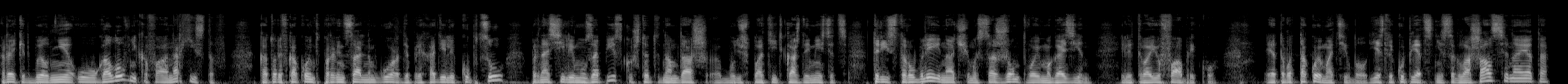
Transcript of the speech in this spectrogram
рэкет был не у уголовников, а анархистов, которые в каком-нибудь провинциальном городе приходили к купцу, приносили ему записку, что ты нам дашь, будешь платить каждый месяц 300 рублей, иначе мы сожжем твой магазин или твою фабрику. Это вот такой мотив был. Если купец не соглашался на это,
